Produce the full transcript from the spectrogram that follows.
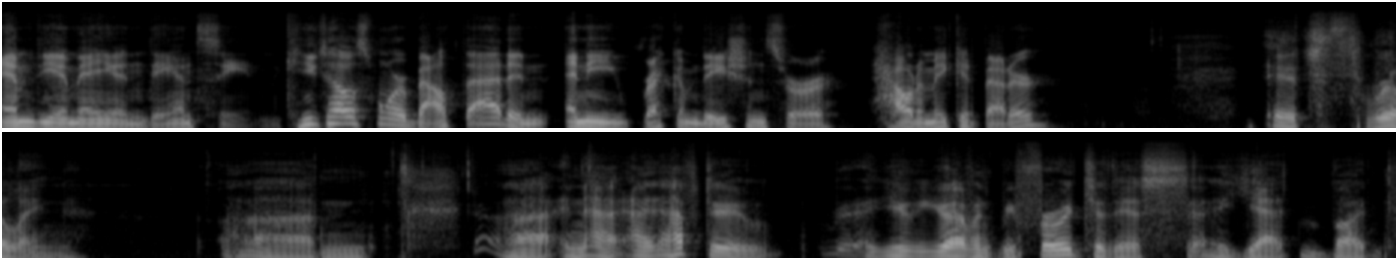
MDMA and dancing. Can you tell us more about that and any recommendations for how to make it better? It's thrilling. Um, uh, and I, I, have to, you, you haven't referred to this uh, yet, but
